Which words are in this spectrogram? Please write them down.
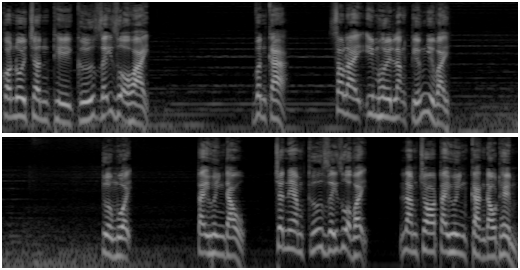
còn đôi chân thì cứ dãy dụa hoài. Vân ca sao lại im hơi lặng tiếng như vậy? Tường muội, tay huynh đau, chân em cứ dãy dụa vậy, làm cho tay huynh càng đau thêm.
